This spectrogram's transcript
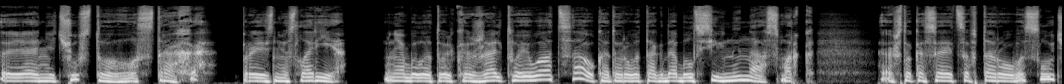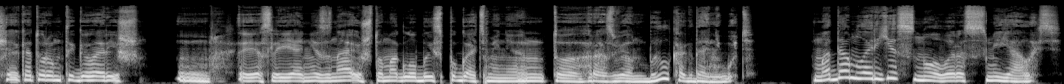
«Я не чувствовал страха», — произнес Ларье. Мне было только жаль твоего отца, у которого тогда был сильный насморк. А что касается второго случая, о котором ты говоришь, если я не знаю, что могло бы испугать меня, то разве он был когда-нибудь?» Мадам Ларье снова рассмеялась.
